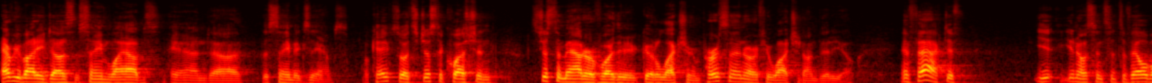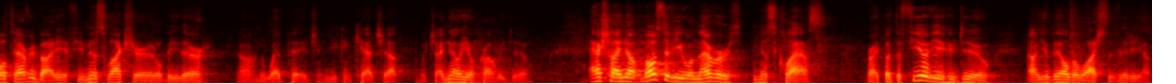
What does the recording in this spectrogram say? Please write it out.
everybody does the same labs and uh, the same exams. Okay, so it's just a question it's just a matter of whether you go to lecture in person or if you watch it on video. In fact, if you, you know, since it's available to everybody, if you miss lecture, it'll be there on the web page and you can catch up, which I know you'll probably do. Actually, I know most of you will never miss class, right? But the few of you who do, uh, you'll be able to watch the video.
